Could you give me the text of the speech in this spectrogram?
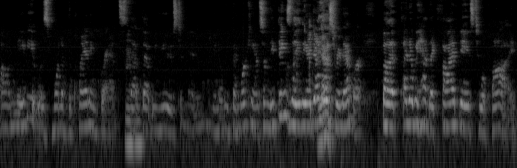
Um, maybe it was one of the planning grants mm-hmm. that, that we used. And, and, you know, we've been working on so many things lately, I don't yeah. always remember. But I know we had like five days to apply.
